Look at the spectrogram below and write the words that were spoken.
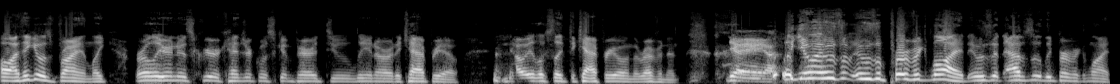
oh, I think it was Brian. Like earlier in his career, Kendrick was compared to Leonardo DiCaprio. Now he looks like DiCaprio in The Revenant. yeah, yeah, yeah. Like it, was, a, it was a perfect line. It was an absolutely perfect line.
